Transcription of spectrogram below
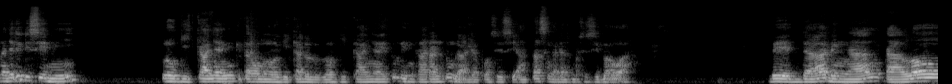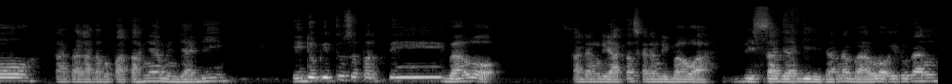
Nah jadi di sini logikanya ini kita ngomong logika dulu logikanya itu lingkaran tuh nggak ada posisi atas nggak ada posisi bawah Beda dengan kalau kata-kata pepatahnya menjadi hidup itu seperti balok. Kadang di atas, kadang di bawah. Bisa jadi karena balok itu kan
